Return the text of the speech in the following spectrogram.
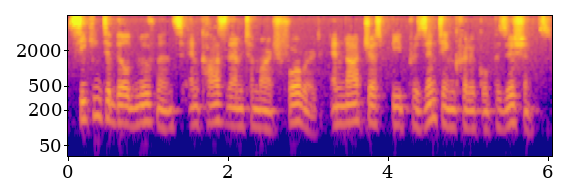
seeking to build movements and cause them to march forward, and not just be presenting critical positions.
